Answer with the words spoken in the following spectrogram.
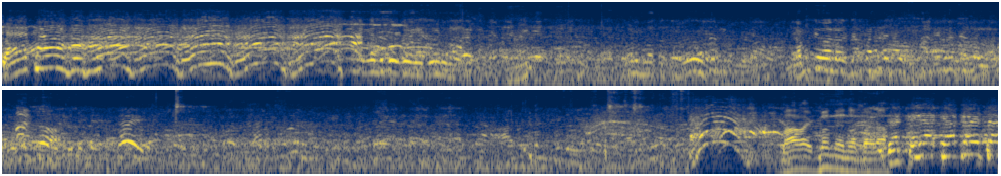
కేక, హా, హా, హా, హా, హా, హా. కమిటీ వాళ్ళు చెప్పండి బాగా ఇబ్బంది అయింది అబ్బాయి గట్టిగా కేకలేస్తే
